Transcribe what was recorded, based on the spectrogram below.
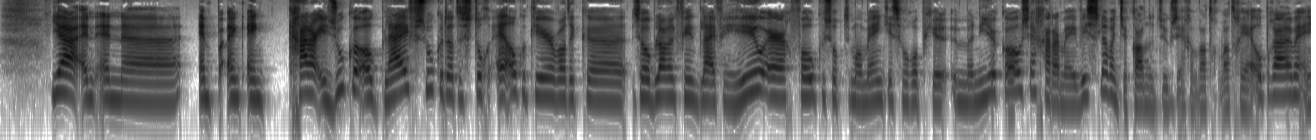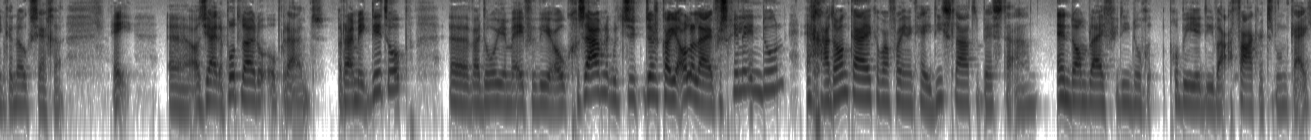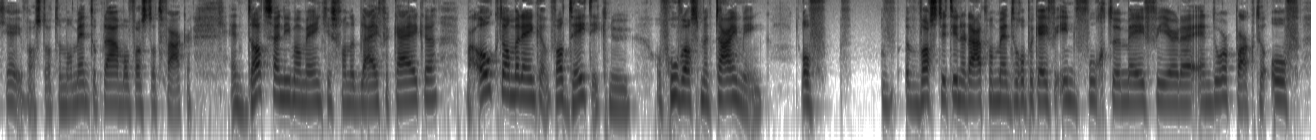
Ja, en, en, eh, en, en, en ga daarin zoeken, ook blijf zoeken. Dat is toch elke keer wat ik zo belangrijk vind. Blijf heel erg focussen op de momentjes waarop je een manier koos. Hè. Ga daarmee wisselen, want je kan natuurlijk zeggen, wat, wat ga jij opruimen? En je kan ook zeggen, hey, eh, als jij de potluiden opruimt, ruim ik dit op. Eh, waardoor je hem even weer ook gezamenlijk... Dus daar kan je allerlei verschillen in doen. En ga dan kijken waarvan je denkt, hey, die slaat het beste aan. En dan blijf je die nog, probeer je die vaker te doen. Kijk je, hey, was dat een momentopname of was dat vaker? En dat zijn die momentjes van het blijven kijken. Maar ook dan bedenken, wat deed ik nu? Of hoe was mijn timing? Of was dit inderdaad het moment waarop ik even invoegde, meeveerde en doorpakte? Of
